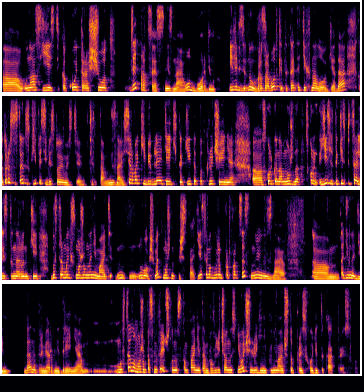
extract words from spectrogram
А, у нас есть какой-то расчет взять процесс, не знаю, онбординг, или ну, в разработке какая-то технология, да, которая состоит из каких-то себестоимости, там, не знаю, серваки, библиотеки, какие-то подключения, э, сколько нам нужно, сколько, есть ли такие специалисты на рынке, быстро мы их сможем нанимать. Ну, ну в общем, это можно посчитать. Если мы говорим про процесс, ну, я не знаю, один-один да, например, внедрения, мы в целом можем посмотреть, что у нас в компании там вовлеченность не очень, люди не понимают, что происходит и как происходит.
